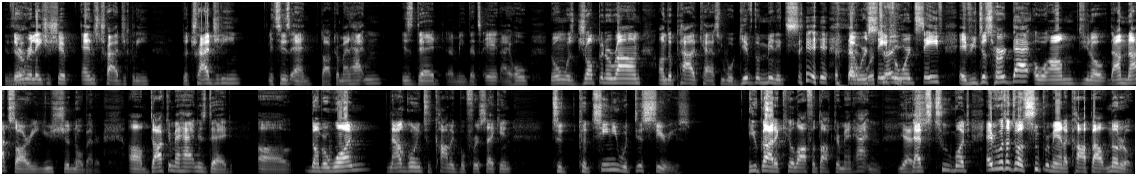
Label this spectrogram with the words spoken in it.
their yeah. relationship ends tragically. The tragedy, it's his end. Doctor Manhattan is dead. I mean, that's it. I hope no one was jumping around on the podcast. We will give the minutes that we're We'll safe and weren't safe. If you just heard that, oh, um, you know, I'm not sorry. You should know better. Um, Doctor Manhattan is dead. Uh, number one. Now going to the comic book for a second to continue with this series. You got to kill off a Doctor Manhattan. Yes. that's too much. Everyone talks about Superman, a cop out. No, no, no.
